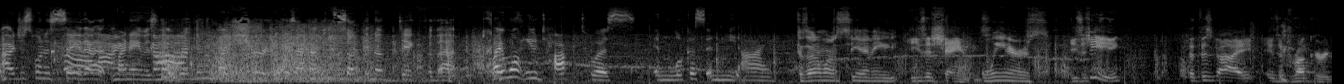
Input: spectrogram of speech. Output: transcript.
I just want to say oh, that my name is not written on my shirt because I haven't sucked enough dick for that. Why won't you talk to us and look us in the eye? Because I don't want to see any. He's ashamed. Wieners. He's ashamed that this guy is a drunkard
